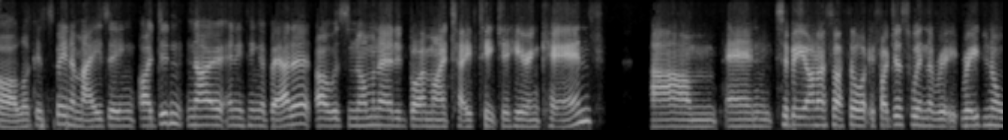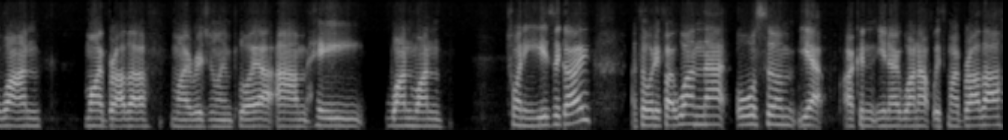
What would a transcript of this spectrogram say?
Oh, look, it's been amazing. I didn't know anything about it. I was nominated by my TAFE teacher here in Cairns. Um, and to be honest, I thought if I just win the re- regional one, my brother, my original employer, um, he won one 20 years ago. I thought if I won that, awesome. Yeah, I can, you know, one up with my brother.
